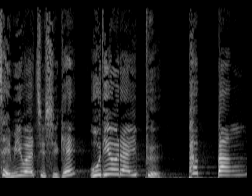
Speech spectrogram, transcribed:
재미와 지식의 오디오 라이프. 팝빵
